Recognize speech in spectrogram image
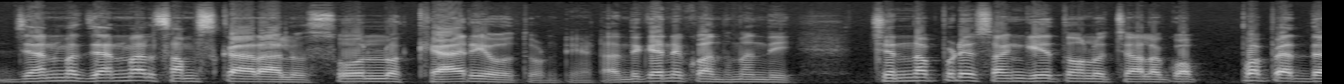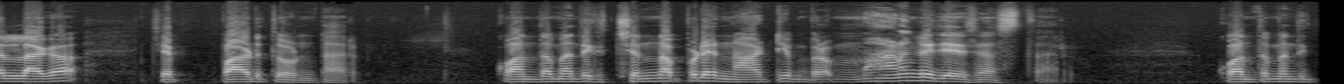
జన్మ జన్మల సంస్కారాలు సోల్లో క్యారీ అవుతుంటాయట. అందుకని కొంతమంది చిన్నప్పుడే సంగీతంలో చాలా గొప్ప పెద్దల్లాగా చెప్ పాడుతూ ఉంటారు. కొంతమందికి చిన్నప్పుడే నాట్యం బ్రహ్మాండంగా చేసేస్తారు. కొంతమందికి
